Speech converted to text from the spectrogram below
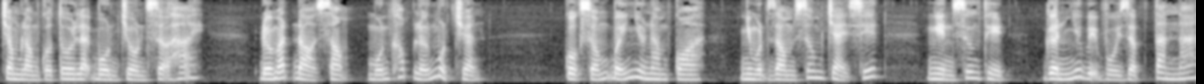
trong lòng của tôi lại bồn chồn sợ hãi. Đôi mắt đỏ sọng, Muốn khóc lớn một trận. Cuộc sống bấy nhiêu năm qua, Như một dòng sông chảy xiết, Nghìn xương thịt gần như bị vùi dập tan nát.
